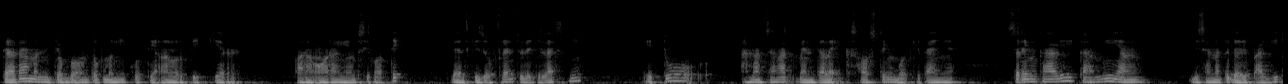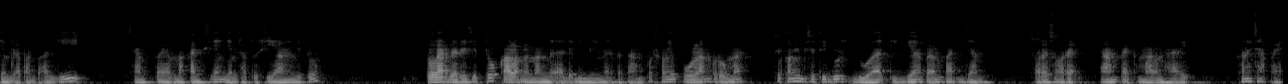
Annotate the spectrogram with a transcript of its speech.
Ternyata mencoba untuk mengikuti alur pikir orang-orang yang psikotik dan skizofren sudah jelas nih itu amat sangat mentally exhausting buat kitanya. Seringkali kami yang di sana tuh dari pagi jam 8 pagi sampai makan siang jam 1 siang gitu kelar dari situ kalau memang nggak ada bimbingan ke kampus kami pulang ke rumah itu kami bisa tidur 2, 3, sampai 4 jam sore-sore sampai ke malam hari. Karena capek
